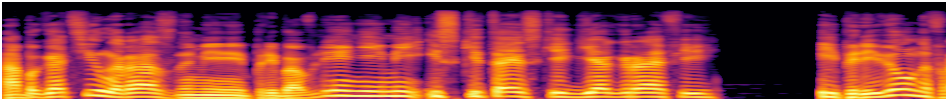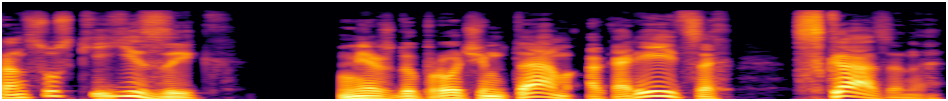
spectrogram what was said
обогатил разными прибавлениями из китайских географий и перевел на французский язык. Между прочим, там о корейцах сказано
